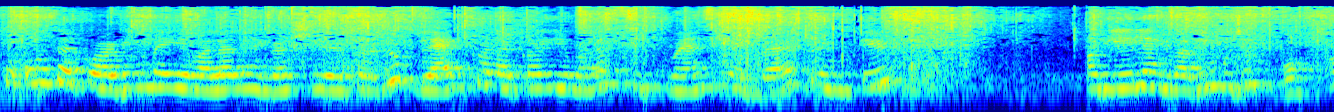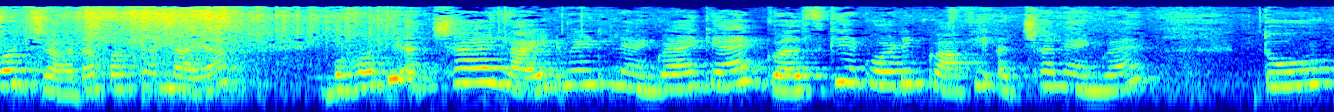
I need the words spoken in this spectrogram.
तो उस अकॉर्डिंग मैं ये वाला लहंगा शेयर कर रही हूँ ब्लैक कलर का ये वाला सिक्वेंस लहंगा है प्रिंटेड और ये लहंगा भी मुझे बहुत ज़्यादा पसंद आया। बहुत ही अच्छा है लाइट वेट लहंगा है। क्या है गर्ल्स के अकॉर्डिंग काफ़ी अच्छा लहंगा है। तो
